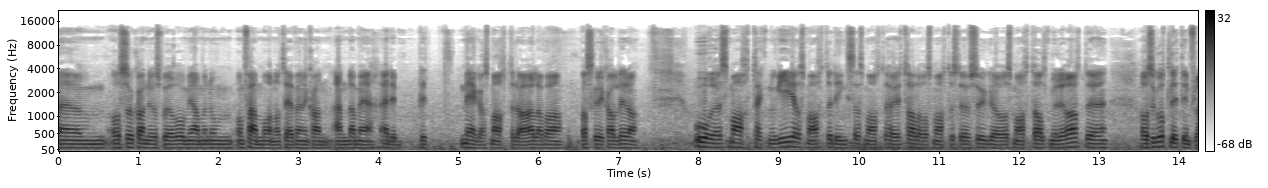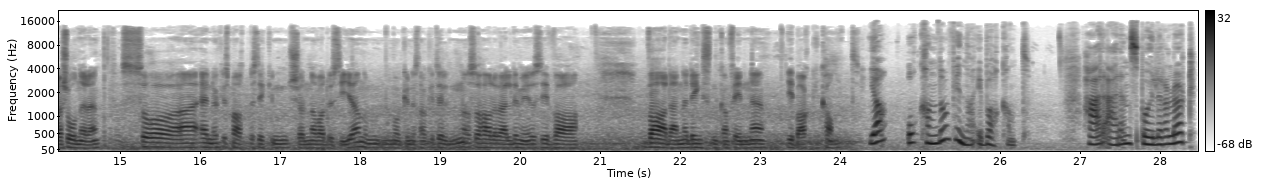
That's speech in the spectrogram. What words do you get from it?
Um, og så kan du jo spørre om ja, men om, om fem år når TV-ene kan enda mer, er de blitt megasmarte da, eller hva, hva skal vi kalle de da? Ordet smart teknologi og smarte dingser, smarte høyttalere og smarte støvsugere og smarte alt mulig rart, det har også gått litt inflasjon i det. Så er den jo ikke smart hvis ikke den skjønner hva du sier, du må kunne snakke til den. Og så har det veldig mye å si hva, hva denne dingsen kan finne i bakkant. Ja, og kan de finne i bakkant? Her er en spoiler-alert.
